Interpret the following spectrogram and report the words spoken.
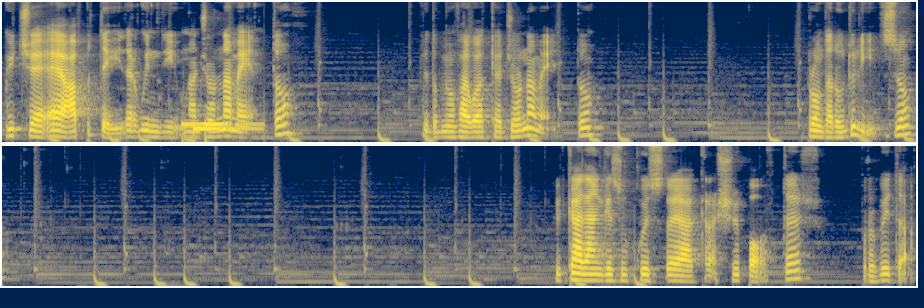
Qui c'è EA Updater, quindi un aggiornamento. Qui dobbiamo fare qualche aggiornamento. Pronto all'utilizzo. Cliccate anche su questo EA Crash Reporter, proprietà,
